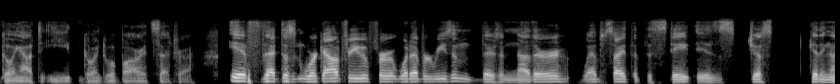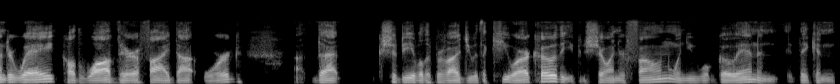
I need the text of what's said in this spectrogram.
going out to eat, going to a bar, etc. If that doesn't work out for you for whatever reason, there's another website that the state is just getting underway called waverify.org uh, that should be able to provide you with a QR code that you can show on your phone when you go in and they can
